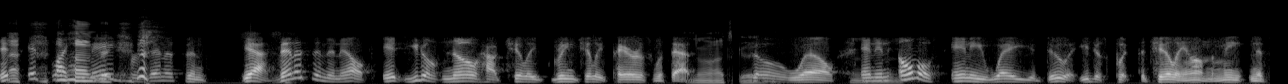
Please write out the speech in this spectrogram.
It's it's like made for venison. Yeah, venison and elk. It you don't know how chili green chili pairs with that Oh, that's good. so well. And in almost any way you do it, you just put the chili on the meat, and it's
